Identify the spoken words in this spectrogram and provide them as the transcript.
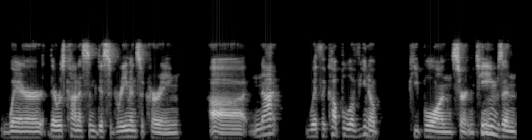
where there was kind of some disagreements occurring, uh, not with a couple of, you know, people on certain teams. And,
